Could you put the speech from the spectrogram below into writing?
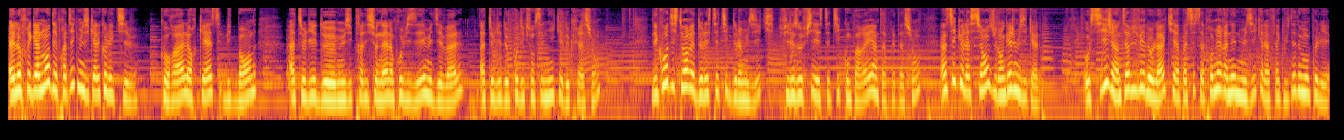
Elle offre également des pratiques musicales collectives, chorale, orchestre, big band, ateliers de musique traditionnelle, improvisée, médiévale, ateliers de production scénique et de création. Des cours d'histoire et de l'esthétique de la musique, philosophie et esthétique comparée, interprétation, ainsi que la science du langage musical. Aussi, j'ai interviewé Lola qui a passé sa première année de musique à la faculté de Montpellier.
